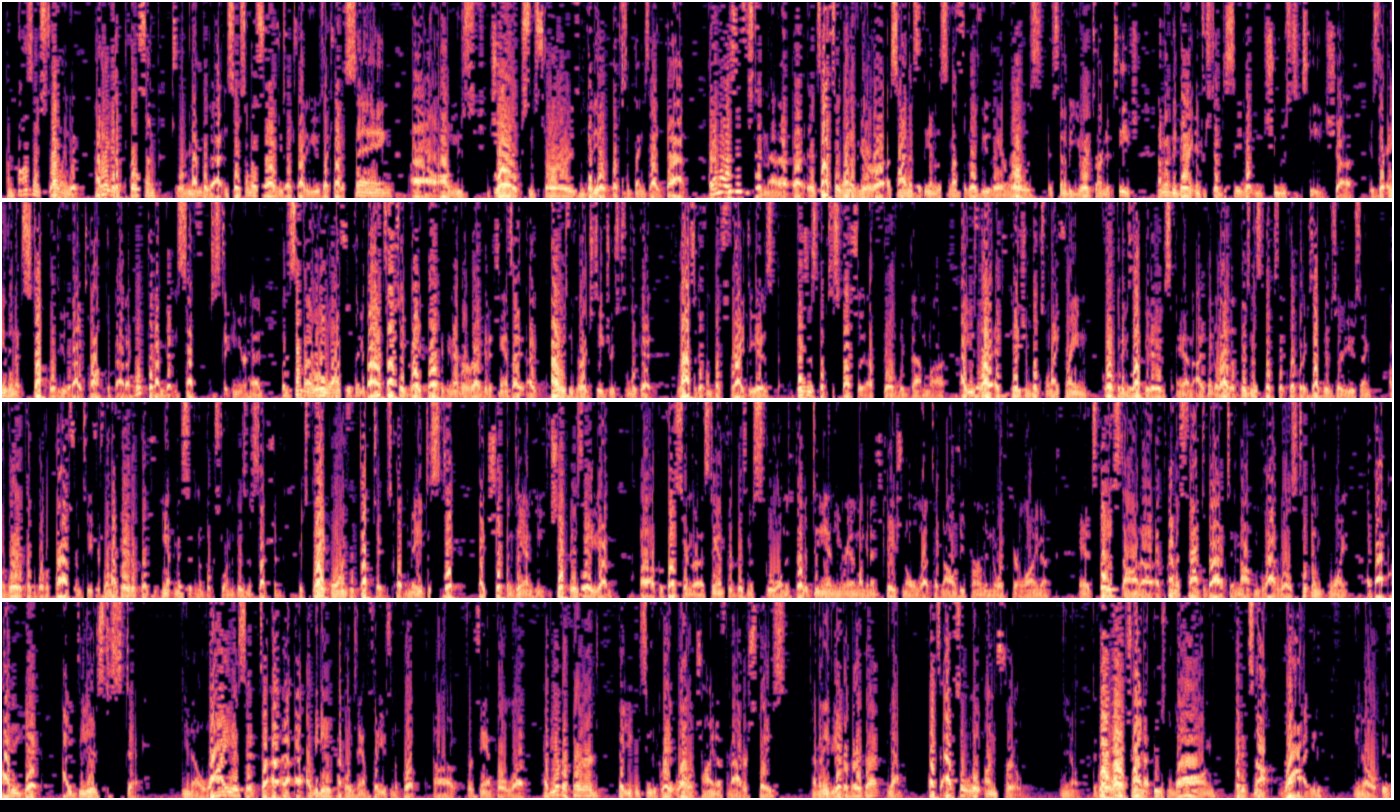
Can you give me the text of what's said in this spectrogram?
I'm constantly struggling with how do I get a person to remember that? And so some of the strategies I try to use, I try to sing, uh, I'll use jokes and stories and video clips and things like that. But I'm always interested in that. Uh, uh, it's actually one of your uh, assignments at the end of the semester, those of you that are enrolled, is it's going to be your turn to teach. And I'm going to be very interested to see what you choose to teach. Uh, is there anything that stuck with you that I talked about? I hope that I'm getting stuff to stick in your head. But it's something I really want you to think about. It's actually a great book. If you never uh, get a chance, I, I, I always encourage teachers to look at lots of different books for ideas business books especially are filled with them. Uh, I use a lot of education books when I train corporate executives, and I think a lot of the business books that corporate executives are using are very applicable for classroom teachers. One of my favorite books, you can't miss it in the bookstore in the business section. It's bright orange with duct tape. It's called Made to Stick by Chip and Dan Heath. Chip is a uh, uh, professor in the Stanford Business School, and his brother Dan, he ran like an educational uh, technology firm in North Carolina and it's based on a, a premise talked about in Malcolm Gladwell's Tipping Point about how do you get ideas to stick. You know, why is it? Uh, I, will give you a couple examples I use in the book. Uh, for example, uh, have you ever heard that you can see the Great Wall of China from outer space? Have any of you ever heard that? Yeah, that's absolutely untrue. You know, the Great Wall of China is long, but it's not wide. You know, if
